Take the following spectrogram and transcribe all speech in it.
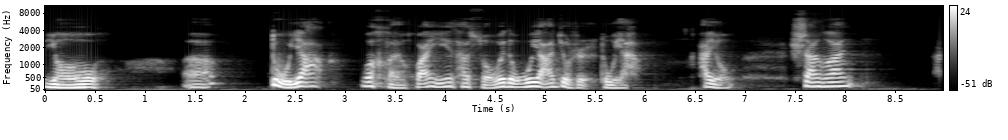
有呃渡鸦，我很怀疑他所谓的乌鸦就是渡鸦。还有山安啊，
